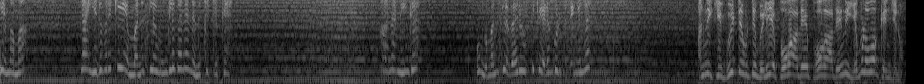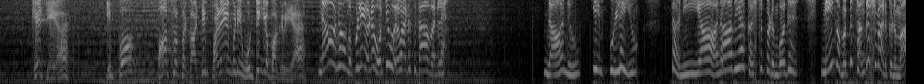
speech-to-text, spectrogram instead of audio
ஏ மாமா நான் இதுவரைக்கும் என் மனசுல உங்களை தானே நினைச்சிட்டு இருக்கேன் ஆனா நீங்க உங்க மனசுல வேற ஒருத்திக்கு இடம் கொடுத்துட்டீங்கல்ல? அன்னைக்கு வீட்டை விட்டு வெளியே போகாதே போகாதேன்னு எவ்வளவோ கெஞ்சினோம். கேட்டியா? இப்போ பாசத்தை காட்டி பழையபடி ஒட்டிக்க பாக்குறியா? நான் ஒண்ணும் உங்க பிள்ளையோட ஒட்டி உறவாடுறதுக்காக வரல. நானும் என் பிள்ளையும் தனியா அனாதையா கஷ்டப்படும் போது நீங்க மட்டும் சந்தோஷமா இருக்கணுமா?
